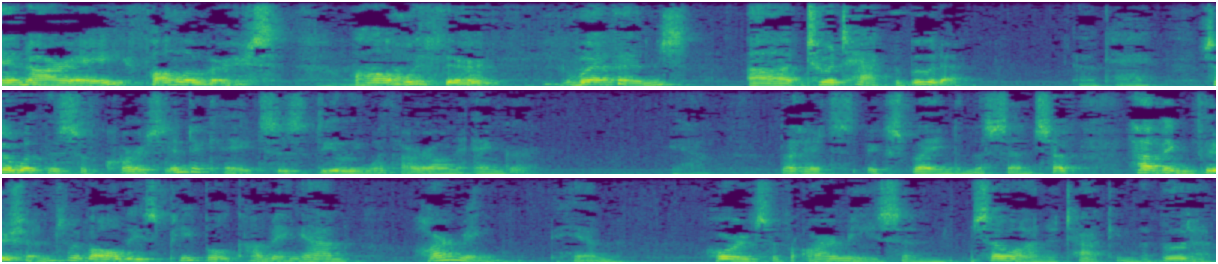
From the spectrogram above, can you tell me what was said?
NRA followers, all with their weapons, uh, to attack the Buddha. Okay? So what this, of course, indicates is dealing with our own anger. Yeah. But it's explained in the sense of having visions of all these people coming and harming him, hordes of armies and so on attacking the Buddha.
